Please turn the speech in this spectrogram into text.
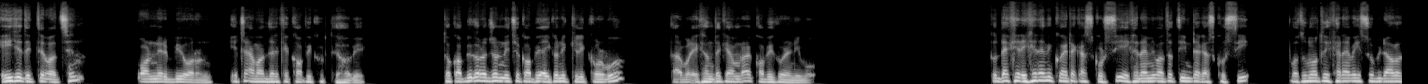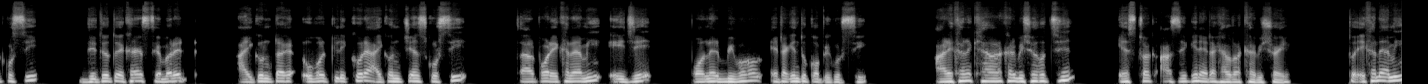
এই যে দেখতে পাচ্ছেন, পণ্যের বিবরণ, এটা আমাদেরকে কপি করতে হবে। তো কপি করার জন্য নিচে কপি আইকনে ক্লিক করব, তারপর এখান থেকে আমরা কপি করে নিব। তো দেখেন, এখানে আমি কয়টা কাজ করছি? এখানে আমি মাত্র তিনটা কাজ করছি। প্রথমত এখানে আমি ছবি ডাউনলোড করছি। দ্বিতীয়ত এখানে ফেভারিট আইকনটা উপর ক্লিক করে আইকন চেঞ্জ করছি। তারপর এখানে আমি এই যে পণ্যের বিবরণ, এটা কিন্তু কপি করছি। আর এখানে খেয়াল রাখার বিষয় হচ্ছে স্টক আছে কিনা, এটা খেয়াল রাখার বিষয়। তো এখানে আমি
